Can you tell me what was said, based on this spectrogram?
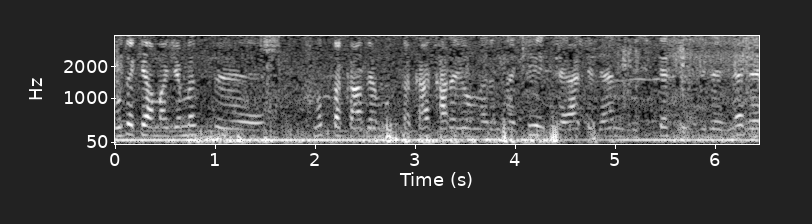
Buradaki amacımız mutlaka ve mutlaka karayollarındaki seyahat eden bisiklet sürücülerine ve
